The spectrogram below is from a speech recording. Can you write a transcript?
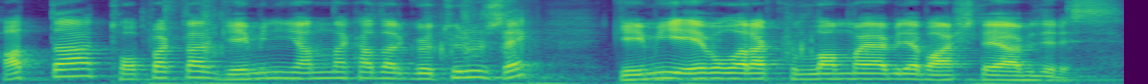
Hatta topraklar geminin yanına kadar götürürsek gemiyi ev olarak kullanmaya bile başlayabiliriz.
